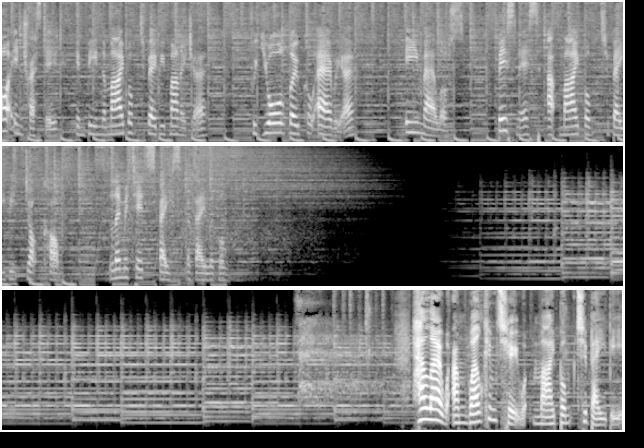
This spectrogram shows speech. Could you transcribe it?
are interested in being the My Bump to Baby manager for your local area, email us business at mybump2baby.com. Limited space available. Hello, and welcome to My Bump to Baby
